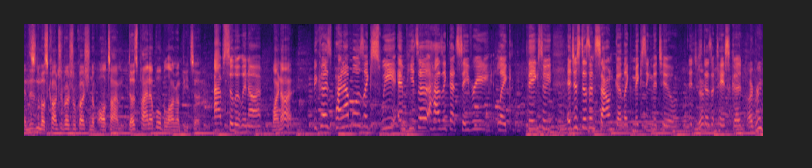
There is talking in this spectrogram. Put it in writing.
Naya. And this is the most controversial question of all time. Does pineapple belong on pizza? Absolutely not. Why not? Because pineapple is like sweet and pizza has like that savory like thing, so it just doesn't sound good like mixing the two. It just Yeah. doesn't taste good. I agree.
